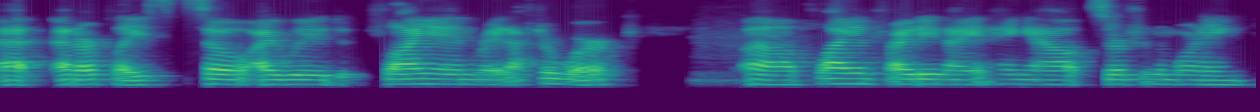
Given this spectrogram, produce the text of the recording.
at, at our place. So I would fly in right after work uh, fly in Friday night, hang out, surf in the morning.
